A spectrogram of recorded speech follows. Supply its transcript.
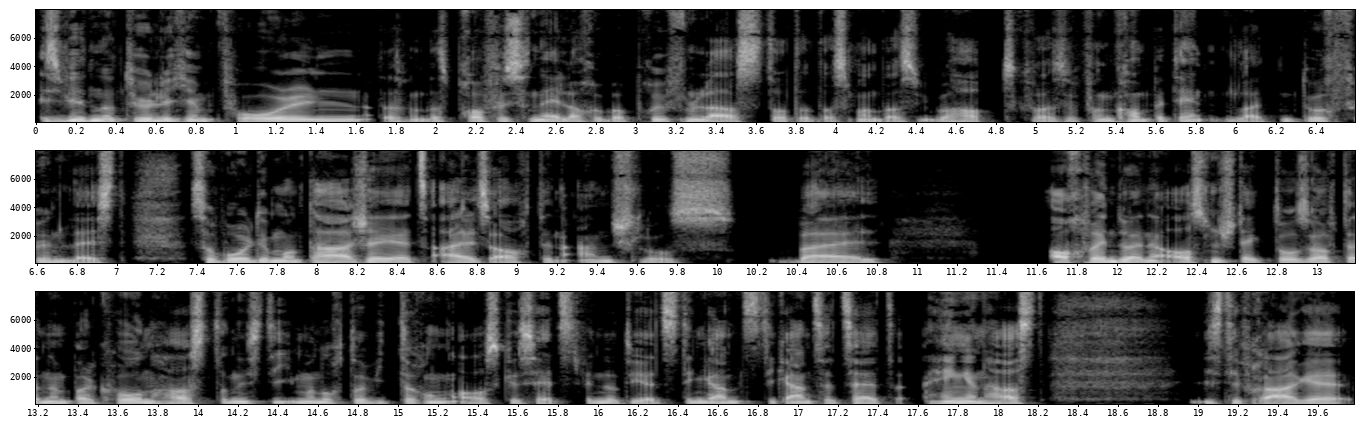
Es wird natürlich empfohlen, dass man das professionell auch überprüfen lässt oder dass man das überhaupt quasi von kompetenten Leuten durchführen lässt. Sowohl die Montage jetzt als auch den Anschluss, weil auch wenn du eine Außensteckdose auf deinem Balkon hast, dann ist die immer noch der Witterung ausgesetzt. Wenn du die jetzt die ganze, die ganze Zeit hängen hast, ist die Frage,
